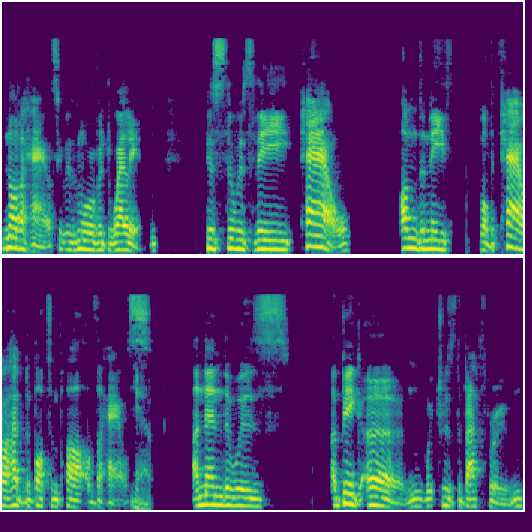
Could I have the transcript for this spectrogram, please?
not a house, it was more of a dwelling, because there was the cow underneath. Well, the cow had the bottom part of the house. Yeah. And then there was a big urn, which was the bathroom,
